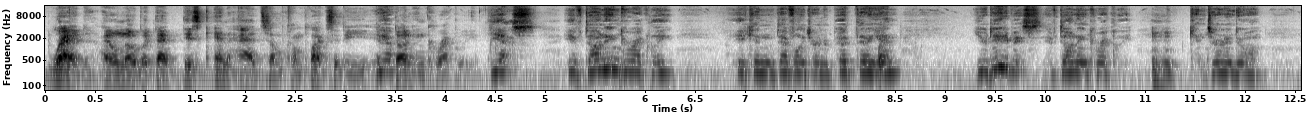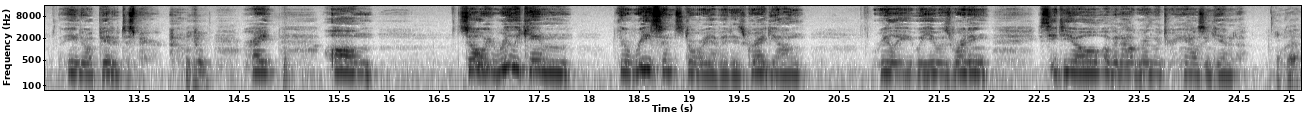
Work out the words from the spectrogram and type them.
read, I don't know, but that this can add some complexity if Yeah. done incorrectly. Yes, if done incorrectly, it can definitely turn. a But then again, your database, if done incorrectly, can turn into a into a pit of despair, right? Um, so it really came. The recent story of it is Greg Young. Really, he was running CTO of an algorithmic trading house in Canada, Okay.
